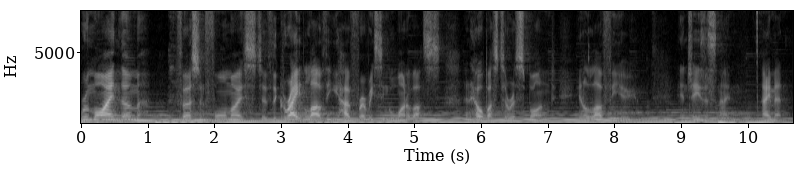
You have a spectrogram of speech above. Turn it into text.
Remind them, first and foremost, of the great love that you have for every single one of us and help us to respond in a love for you. In Jesus' name, amen.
